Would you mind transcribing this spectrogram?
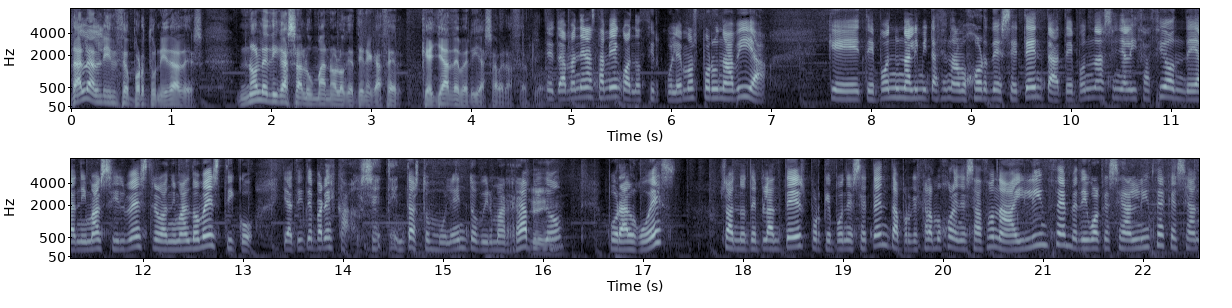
Dale al lince oportunidades. No le digas al humano lo que tiene que hacer, que ya debería saber hacerlo. De todas maneras, también cuando circulemos por una vía que te pone una limitación a lo mejor de 70, te pone una señalización de animal silvestre o animal doméstico y a ti te parezca, "Ay, 70, esto es muy lento, voy a ir más rápido, por algo es. O sea, no te plantees porque pone 70, porque es que a lo mejor en esa zona hay linces, me da igual que sean linces, que sean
